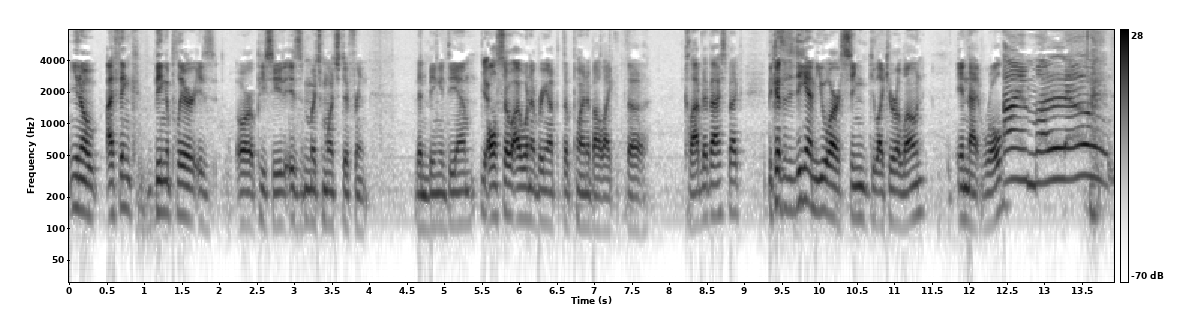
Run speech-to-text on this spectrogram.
you know, I think being a player is or a PC is much much different than being a DM. Yeah. Also, I want to bring up the point about like the collaborative aspect because as a DM, you are seeing like you're alone in that role. I'm alone.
